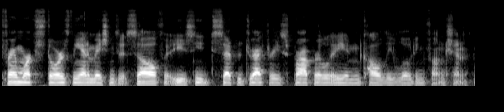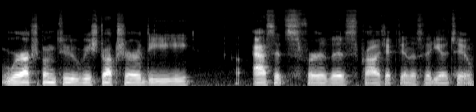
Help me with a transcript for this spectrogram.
framework stores the animations itself. You just need to set the directories properly and call the loading function. We're actually going to restructure the assets for this project in this video too.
